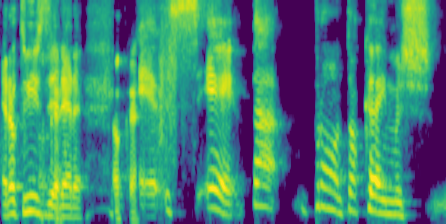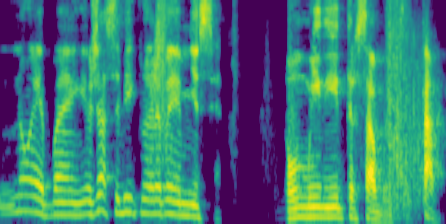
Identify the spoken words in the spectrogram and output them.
era o que tu ias dizer, era, okay. é, é, tá, pronto, ok, mas não é bem, eu já sabia que não era bem a minha cena. Não me ia interessar muito. Tá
